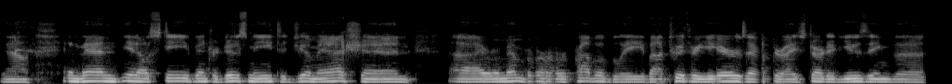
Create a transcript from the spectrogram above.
Yeah, and then you know Steve introduced me to Jim Esch and. Uh, I remember probably about two or three years after I started using the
